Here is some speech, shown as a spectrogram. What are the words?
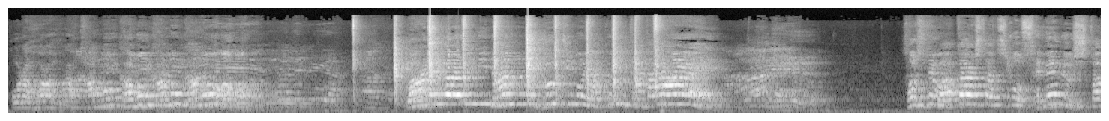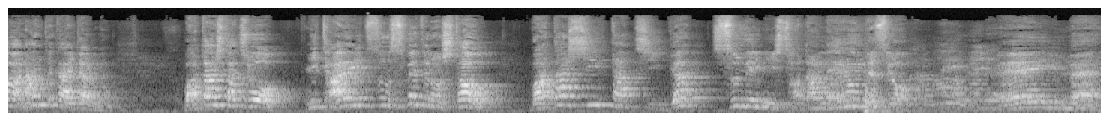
ほらほらほらカモンカモンカモンカモン。我々に何の武器も役に立たない。そして私たちを責める舌は何て書いてあるの？私たちをに対立する全ての舌を私たちが罪に定めるんですよ。エイメン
